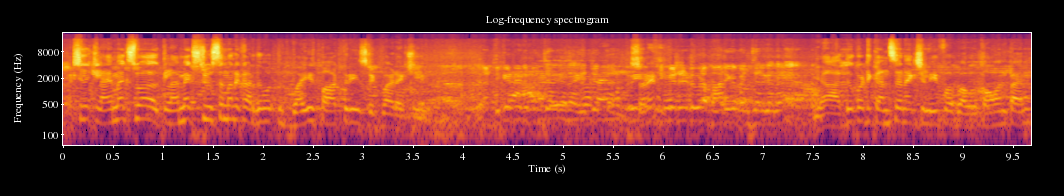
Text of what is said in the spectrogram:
actually climax climax చూస్తే మనకు అర్థమవుతుంది why part three is required actually yeah అది ఒకటి concern actually for common man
